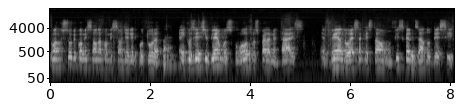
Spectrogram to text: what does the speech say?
uma subcomissão na Comissão de Agricultura, é, inclusive tivemos com outros parlamentares é, vendo essa questão, fiscalizando desse,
